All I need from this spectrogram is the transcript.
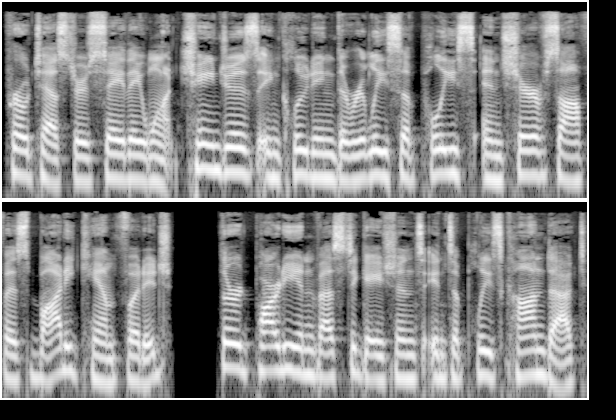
Protesters say they want changes, including the release of police and sheriff's office body cam footage, third party investigations into police conduct,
